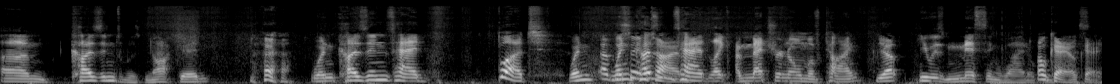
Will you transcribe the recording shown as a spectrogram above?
Um, Cousins was not good. when Cousins had But when when Cousins time- had like a metronome of time, yep. he was missing wide open. Okay, passes. okay.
